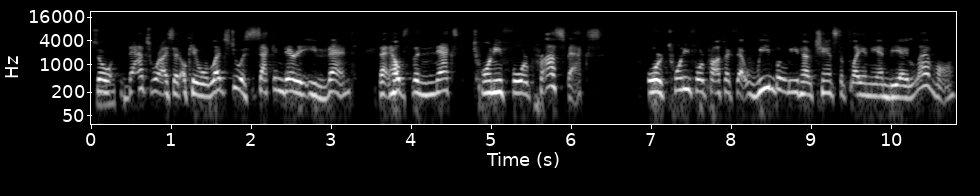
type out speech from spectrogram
So mm-hmm. that's where I said, okay, well, let's do a secondary event that helps the next 24 prospects or 24 prospects that we believe have chance to play in the NBA level.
